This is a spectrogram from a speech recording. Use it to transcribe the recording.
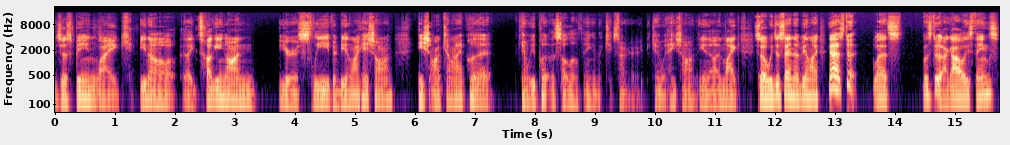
just being like, you know, like tugging on your sleeve and being like, "Hey Sean, hey Sean, can I put can we put a solo thing in the Kickstarter? Can we hey Sean, you know, and like so we just ended up being like, "Yeah, let's do it. Let's let's do it. I got all these things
